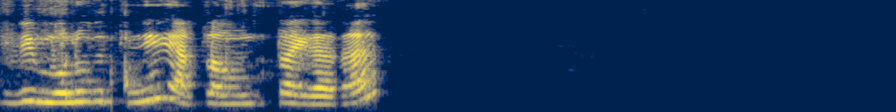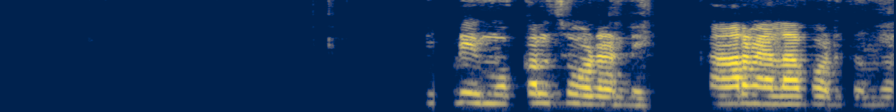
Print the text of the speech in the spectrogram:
ఇవి మునుగుతుంది అట్లా ఉంటాయి కదా. ఇప్పుడు ఈ ముక్కలు చూడండి కారం ఎలా పడుతుందో.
